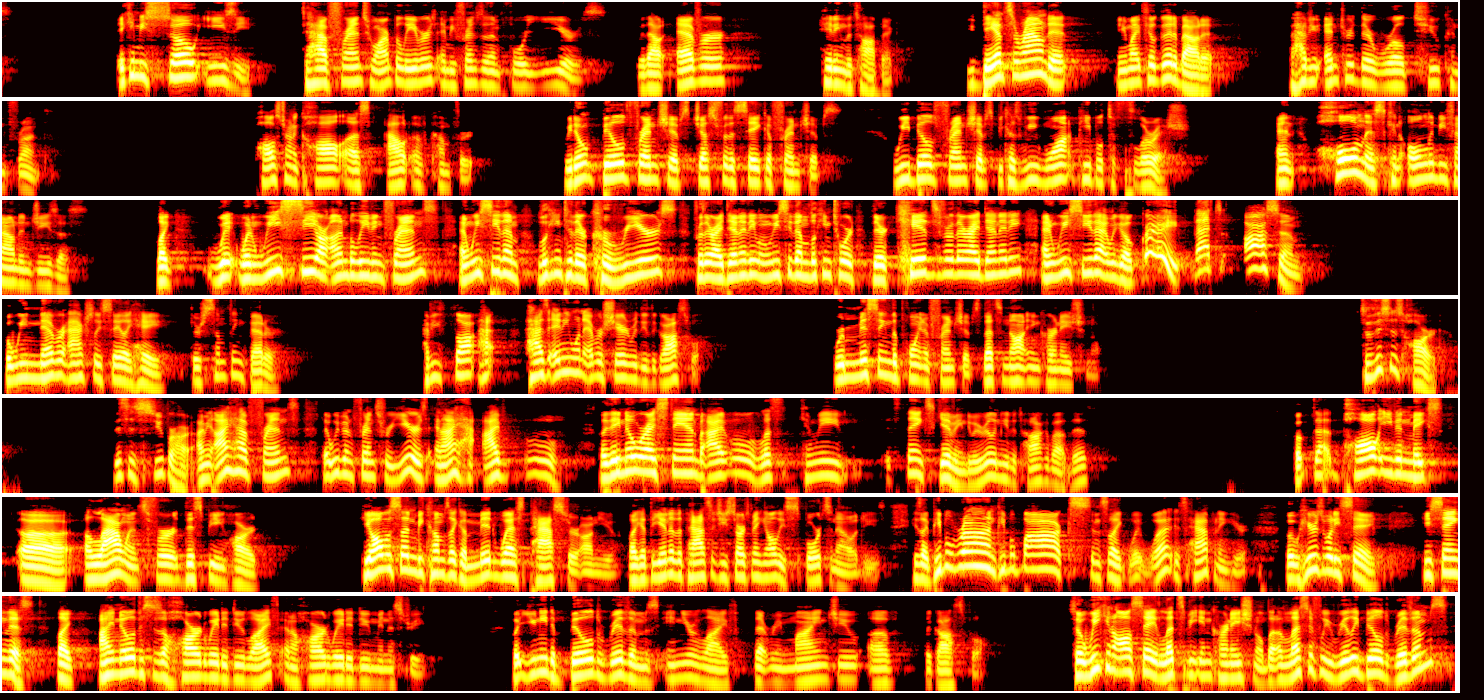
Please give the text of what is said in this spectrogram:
It can be so easy to have friends who aren't believers and be friends with them for years without ever hitting the topic. You dance around it, and you might feel good about it, but have you entered their world to confront? Paul's trying to call us out of comfort. We don't build friendships just for the sake of friendships. We build friendships because we want people to flourish. And wholeness can only be found in Jesus. Like when we see our unbelieving friends and we see them looking to their careers for their identity, when we see them looking toward their kids for their identity, and we see that and we go, great, that's awesome. But we never actually say, like, hey, there's something better. Have you thought, ha, has anyone ever shared with you the gospel? We're missing the point of friendships. That's not incarnational. So this is hard. This is super hard. I mean, I have friends that we've been friends for years, and I, I've, ooh, like they know where I stand, but I, oh, let's, can we, it's Thanksgiving. Do we really need to talk about this? But that, Paul even makes uh, allowance for this being hard. He all of a sudden becomes like a Midwest pastor on you. Like at the end of the passage, he starts making all these sports analogies. He's like, people run, people box. And it's like, wait, what is happening here? But here's what he's saying He's saying this like, I know this is a hard way to do life and a hard way to do ministry, but you need to build rhythms in your life that remind you of the gospel. So we can all say, let's be incarnational, but unless if we really build rhythms,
